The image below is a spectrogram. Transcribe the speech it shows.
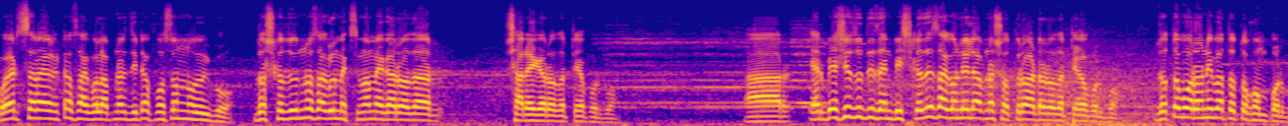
ওয়েট ছাড়া একটা ছাগল আপনার যেটা পছন্দ হইব। দশ কেজির ছাগল ম্যাক্সিমাম এগারো হাজার, সাড়ে এগারো হাজার টাকা পড়ব। আর এর বেশি যদি যান বিশ কেজি ছাগল নিলে আপনার সতেরো, আঠারো হাজার টাকা পড়ব। যত বড় নিবা তত কম পড়ব।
